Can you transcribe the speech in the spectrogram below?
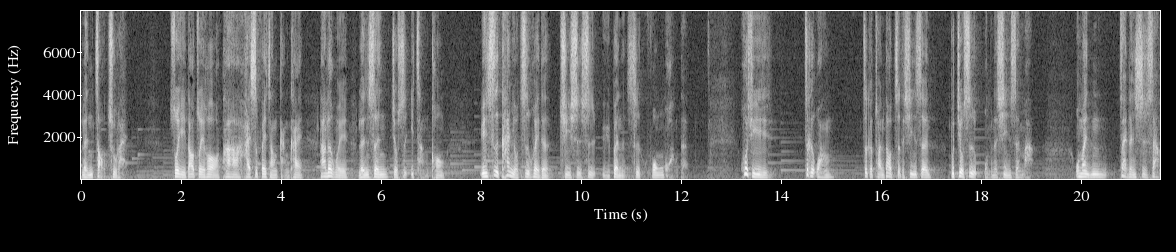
能找出来？所以到最后，他还是非常感慨。他认为人生就是一场空。于是看有智慧的，其实是愚笨，是疯狂的。或许这个王，这个传道者的心声。不就是我们的心声吗？我们在人世上，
